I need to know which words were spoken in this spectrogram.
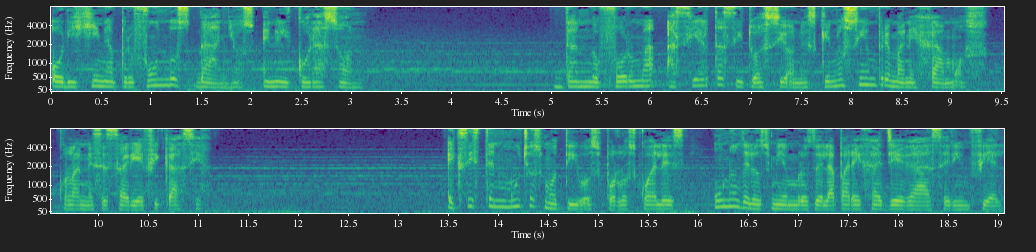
origina profundos daños en el corazón dando forma a ciertas situaciones que no siempre manejamos con la necesaria eficacia. Existen muchos motivos por los cuales uno de los miembros de la pareja llega a ser infiel.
